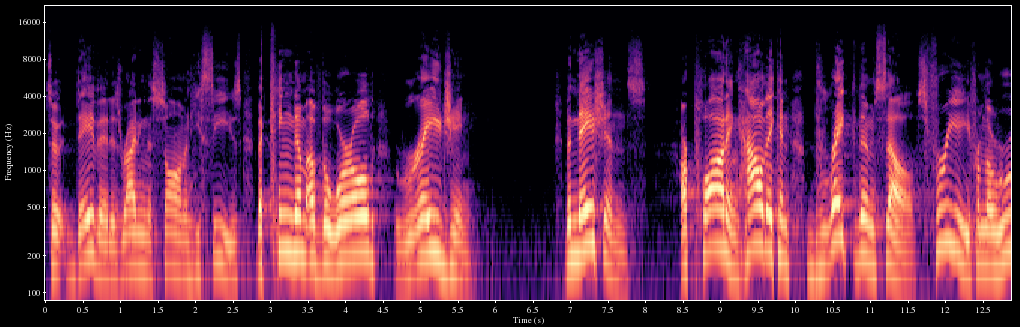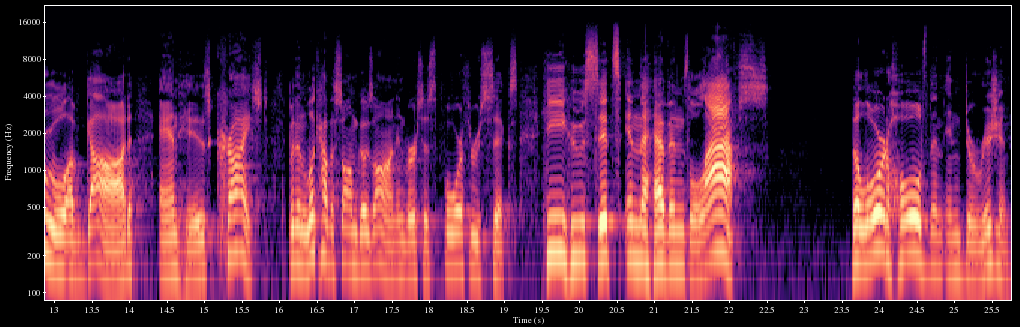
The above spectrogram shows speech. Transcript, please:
So David is writing this psalm and he sees the kingdom of the world raging. The nations are plotting how they can break themselves free from the rule of God and his Christ. But then look how the psalm goes on in verses 4 through 6. He who sits in the heavens laughs. The Lord holds them in derision.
